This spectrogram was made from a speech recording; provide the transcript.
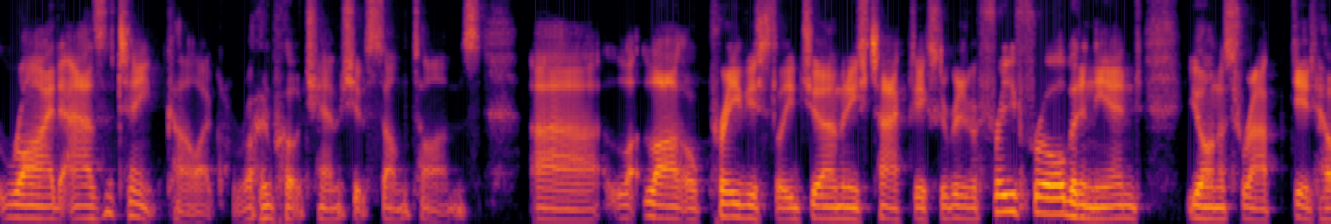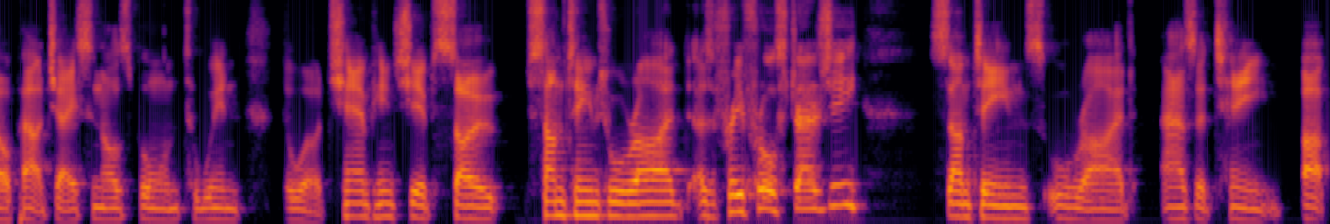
ride as a team, kind of like Road World Championships sometimes. Uh, or previously, Germany's tactics were a bit of a free for all, but in the end, Jonas Rapp did help out Jason Osborne to win the World Championships. So some teams will ride as a free for all strategy, some teams will ride as a team. But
